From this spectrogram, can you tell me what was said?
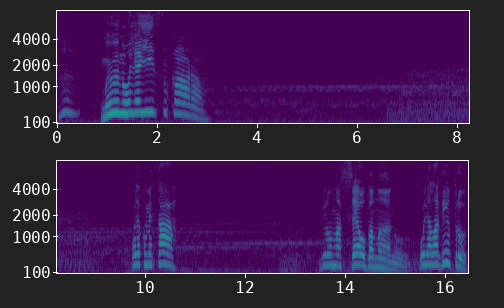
Mano, olha isso, cara. Olha como é que tá. Virou uma selva, mano. Olha lá dentro.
